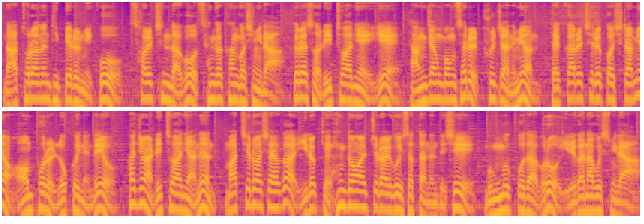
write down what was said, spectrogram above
나토라는 뒷배를 믿고 설친다고 생각한 것입니다. 그래서 리투아니아에게 당장 봉쇄를 풀지 않으면 대가를 치를 것이라며 엄포를 놓고 있는데요. 하지만 리투아니아는 마치 러시아가 이렇게 행동할 줄 알고 있었다는 듯이 묵묵부답으로 일관하고 있습니다.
